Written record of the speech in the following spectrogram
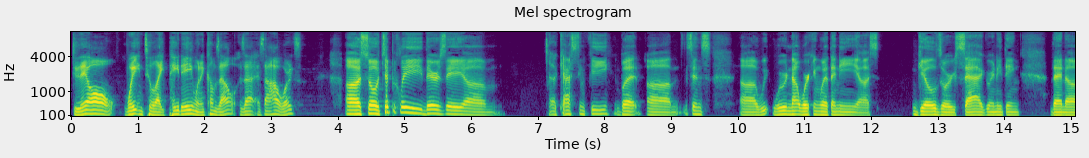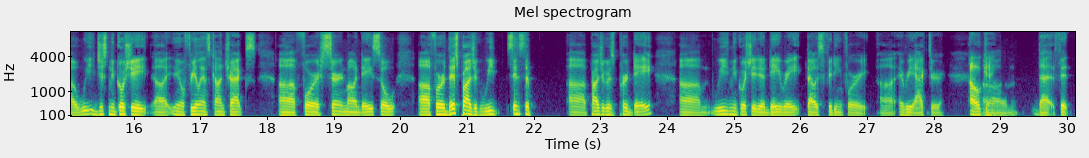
Do they all wait until like payday when it comes out? Is that is that how it works? Uh, so typically there's a um, a casting fee, but um, since uh, we we're not working with any uh, guilds or SAG or anything, then uh, we just negotiate uh, you know freelance contracts uh, for a certain amount of days. So uh, for this project, we since the uh, project was per day, um, we negotiated a day rate that was fitting for uh, every actor Oh, okay. um, that fit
